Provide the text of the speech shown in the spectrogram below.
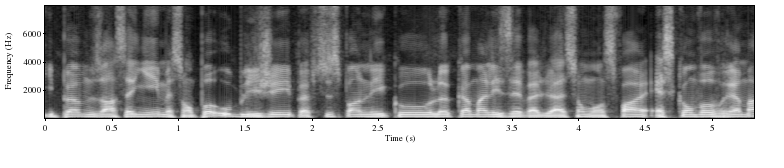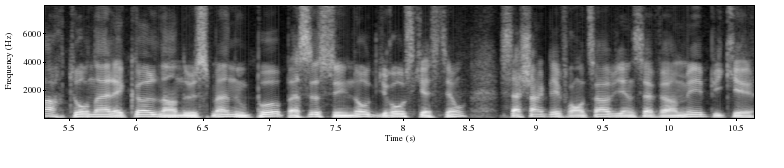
ils peuvent nous enseigner, mais sont pas obligés. Ils peuvent suspendre les cours. Là, comment les évaluations vont se faire? Est-ce qu'on va vraiment retourner à l'école dans deux semaines ou pas? Parce que ça, c'est une autre grosse question. Sachant que les frontières viennent se fermer, puis que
